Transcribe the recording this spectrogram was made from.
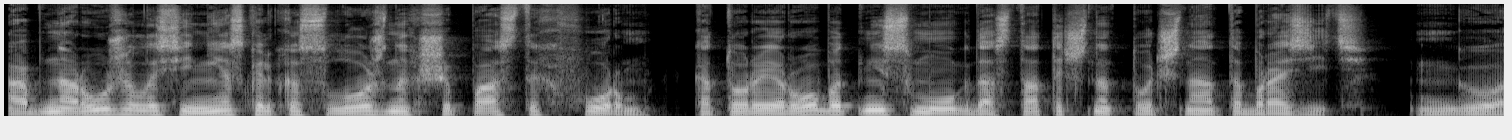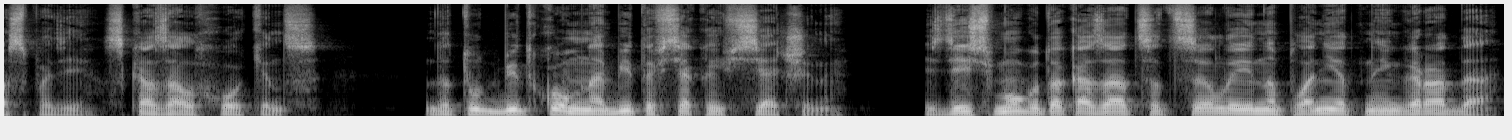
Обнаружилось и несколько сложных шипастых форм, которые робот не смог достаточно точно отобразить. «Господи», — сказал Хокинс, — «да тут битком набито всякой всячины. Здесь могут оказаться целые инопланетные города.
